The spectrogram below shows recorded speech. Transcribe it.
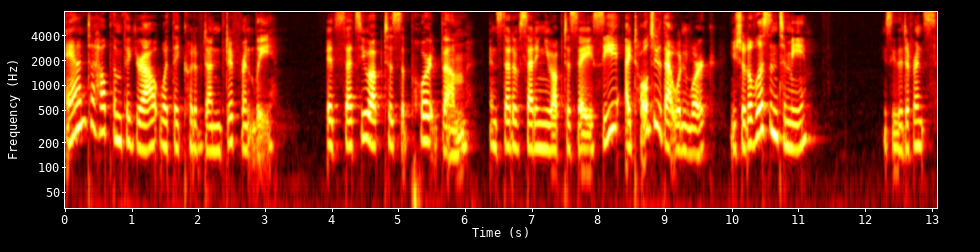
and to help them figure out what they could have done differently. It sets you up to support them instead of setting you up to say, See, I told you that wouldn't work. You should have listened to me. You see the difference?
